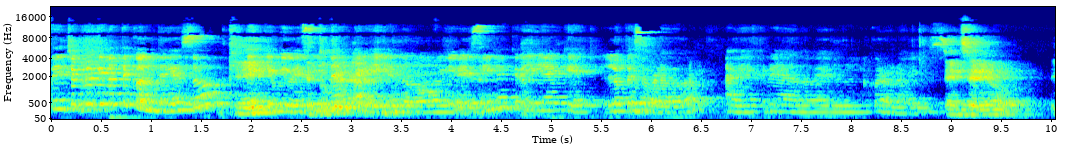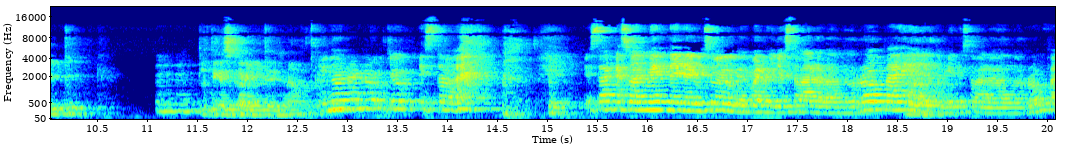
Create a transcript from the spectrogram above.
De hecho, creo que no te conté eso. ¿Qué? Que mi ¿Que tú vecina creía, no, mi vecina creía que López Obrador había creado el coronavirus. ¿En serio? Y tú Ujú. platicas con ella y te dice, no, ¿por? No, no, no, yo estaba, estaba casualmente en el mismo lugar. Bueno, yo estaba lavando ropa y ella también estaba lavando ropa,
